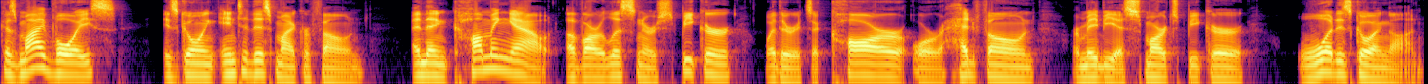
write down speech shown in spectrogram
cuz my voice is going into this microphone and then coming out of our listener's speaker, whether it's a car or a headphone or maybe a smart speaker, what is going on?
